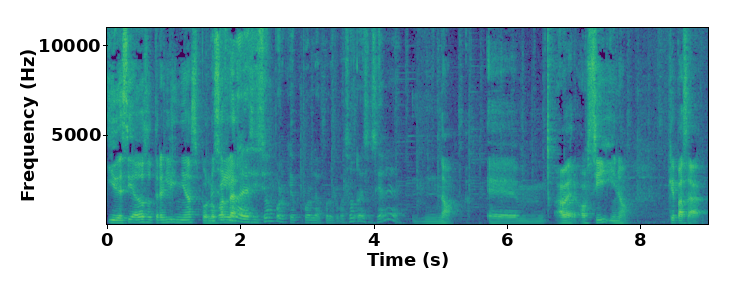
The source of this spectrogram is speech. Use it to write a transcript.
y decía dos o tres líneas, por lo ¿Eso cual fue la... una decisión porque por la preocupación redes sociales? No. Eh, a ver, o sí y no. ¿Qué pasa?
